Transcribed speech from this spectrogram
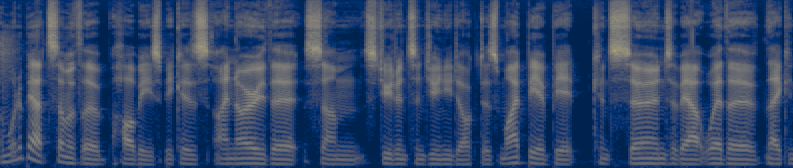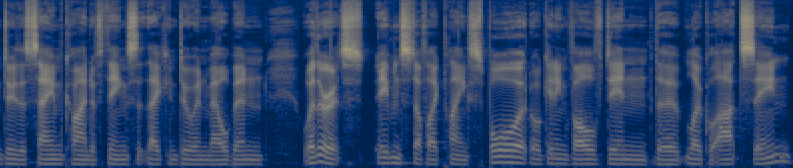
And what about some of the hobbies? Because I know that some students and junior doctors might be a bit concerned about whether they can do the same kind of things that they can do in Melbourne, whether it's even stuff like playing sport or getting involved in the local art scene.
